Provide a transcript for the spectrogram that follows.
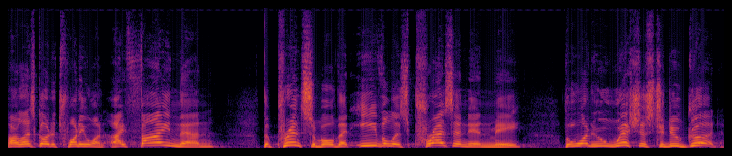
All right, let's go to 21. I find then the principle that evil is present in me, the one who wishes to do good.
